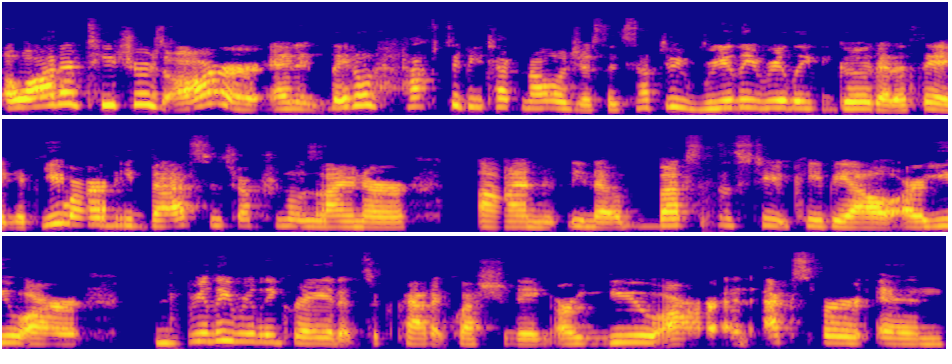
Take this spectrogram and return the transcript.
a lot of teachers are, and they don't have to be technologists. They just have to be really, really good at a thing. If you are the best instructional designer on, you know, Bucks Institute PBL, or you are really, really great at Socratic questioning, or you are an expert in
